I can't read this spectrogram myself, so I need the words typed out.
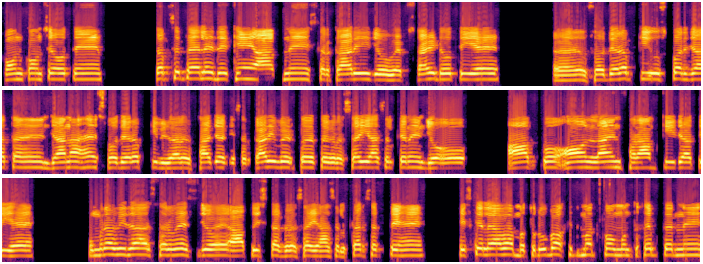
कौन कौन से होते हैं? सबसे पहले देखें, आपने सरकारी जो वेबसाइट होती है सऊदी अरब की, उस पर जाता है, जाना है। सऊदी अरब की वजारत खारजा की सरकारी वेबसाइट तक रसाई हासिल करें, जो आपको ऑनलाइन फराम की जाती है। उम्र वीज़ा सर्विस जो है, आप इस तक रसाई हासिल कर सकते हैं। इसके अलावा मतलूबा खदमत को मंतखब करने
